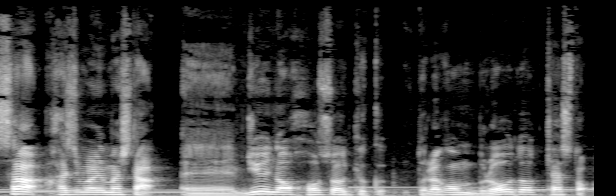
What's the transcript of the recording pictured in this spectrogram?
さあ始まりました、えー、竜の放送局ドラゴンブロードキャスト、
